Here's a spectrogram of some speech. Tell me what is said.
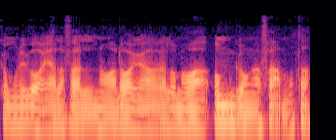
Kommer det vara i alla fall några dagar eller några omgångar framåt där.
